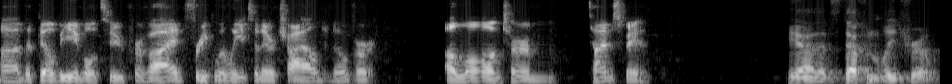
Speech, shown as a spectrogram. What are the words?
uh, that they'll be able to provide frequently to their child and over a long-term time span. Yeah, that's definitely true.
